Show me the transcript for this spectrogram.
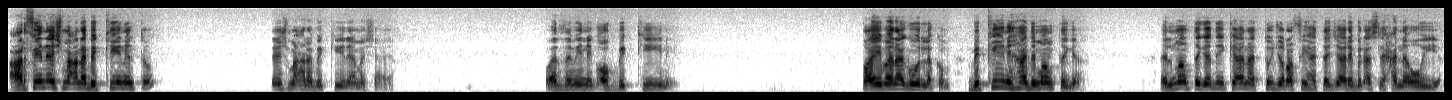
عارفين إيش معنى بكيني أنتم؟ إيش معنى بكيني يا مشايخ؟ The meaning of بكيني؟ طيب أنا أقول لكم بكيني هذه منطقة المنطقة دي كانت تجرى فيها تجارب الأسلحة النووية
